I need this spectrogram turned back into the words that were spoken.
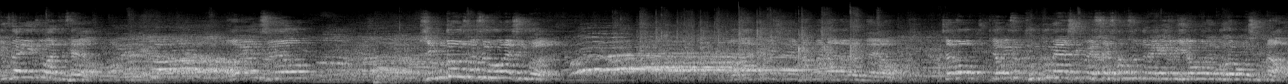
누가 이길 것 같으세요? 어윤수요? 김도우 선수 응원하신 분? 어, 많이 계시네요. 반만 나눠줬네요. 자, 뭐 여기서 궁금해하신 거 있어요? 선수들에게 좀 이런 거를 물어보고 싶다.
